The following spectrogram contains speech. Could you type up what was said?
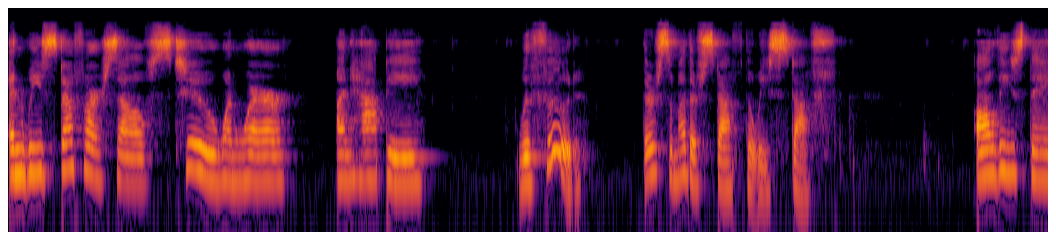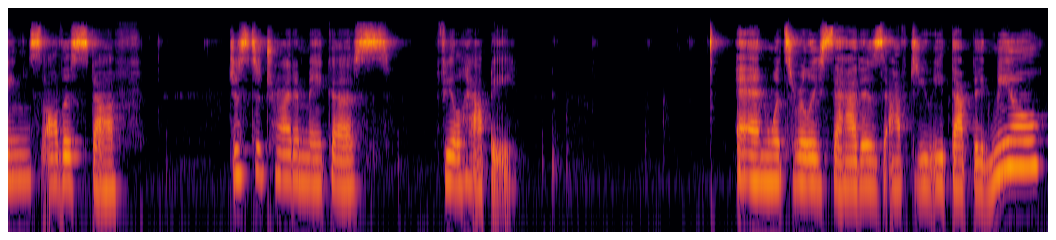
And we stuff ourselves too when we're unhappy with food. There's some other stuff that we stuff. All these things, all this stuff, just to try to make us feel happy. And what's really sad is after you eat that big meal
